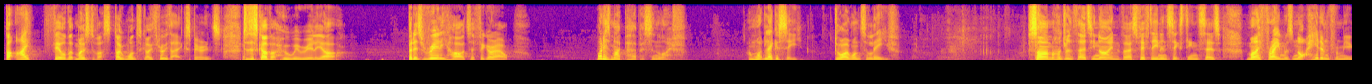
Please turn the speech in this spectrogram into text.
But I feel that most of us don't want to go through that experience to discover who we really are. But it's really hard to figure out what is my purpose in life? And what legacy do I want to leave? Psalm 139, verse 15 and 16 says, My frame was not hidden from you.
